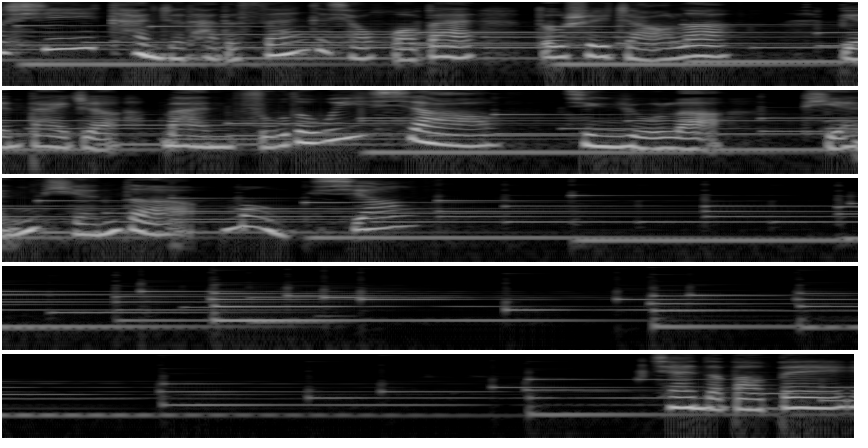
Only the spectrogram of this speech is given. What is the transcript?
露西看着他的三个小伙伴都睡着了，便带着满足的微笑进入了甜甜的梦乡。亲爱的宝贝，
